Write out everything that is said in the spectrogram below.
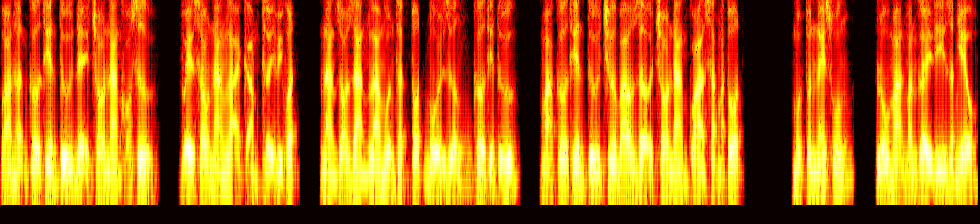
oán hận cơ thiên tứ để cho nàng khó xử, về sau nàng lại cảm thấy bị khuất, nàng rõ ràng là muốn thật tốt bồi dưỡng cơ thiên tứ, mà cơ thiên tứ chưa bao giờ cho nàng qua sắc mặt tốt. Một tuần này xuống, lỗ mạn văn gầy đi rất nhiều,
